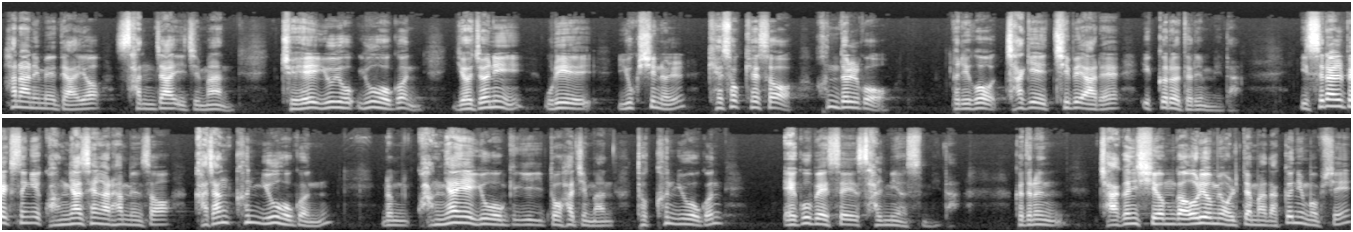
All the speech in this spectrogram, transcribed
하나님에 대하여 산 자이지만 죄의 유혹은 여전히 우리 육신을 계속해서 흔들고 그리고 자기의 지배 아래 이끌어 드립니다. 이스라엘 백성이 광야 생활하면서 가장 큰 유혹은 그럼 광야의 유혹이기도 하지만 더 큰 유혹은 애굽에서의 삶이었습니다. 그들은 작은 시험과 어려움이 올 때마다 끊임없이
